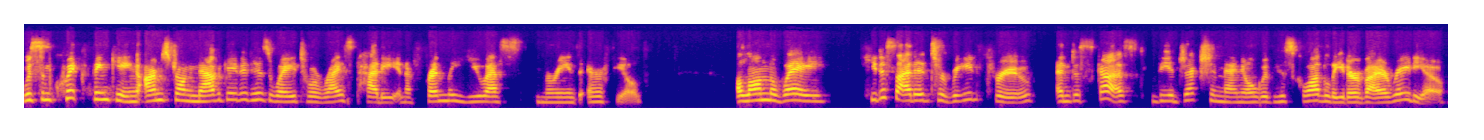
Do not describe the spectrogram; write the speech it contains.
With some quick thinking, Armstrong navigated his way to a rice paddy in a friendly US Marines airfield. Along the way, he decided to read through and discuss the ejection manual with his squad leader via radio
